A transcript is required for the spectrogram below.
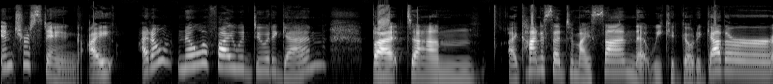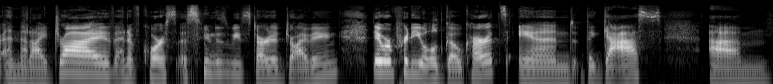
interesting. I I don't know if I would do it again, but um, I kind of said to my son that we could go together and that I'd drive. And of course, as soon as we started driving, they were pretty old go karts, and the gas. Um,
